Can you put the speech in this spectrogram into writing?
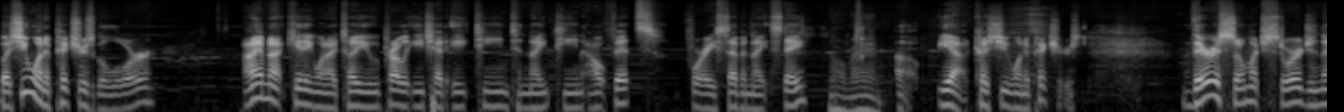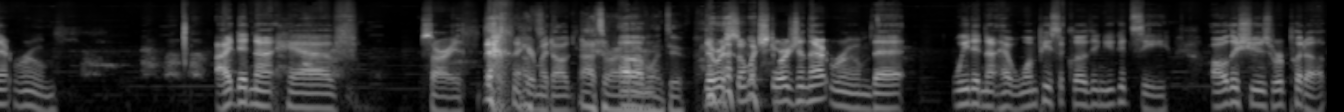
but she wanted pictures galore. I am not kidding when I tell you we probably each had 18 to 19 outfits for a seven night stay. Oh man. Yeah, because she wanted pictures. There is so much storage in that room. I did not have. Sorry, I hear That's- my dog. That's all right. I have Um, one too. There was so much storage in that room that we did not have one piece of clothing you could see. All the shoes were put up.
